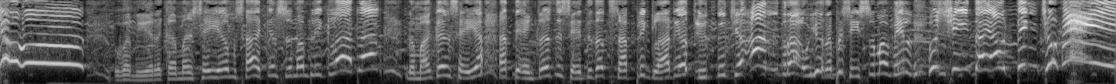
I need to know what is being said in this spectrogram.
Tjoho! Och vad mer kan man säga om saker som man blir glad av? Nå, man kan säga att det enklaste sättet att snabbt bli glad är att utnyttja andra och göra precis som man vill och skita i allting! Tjohej!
